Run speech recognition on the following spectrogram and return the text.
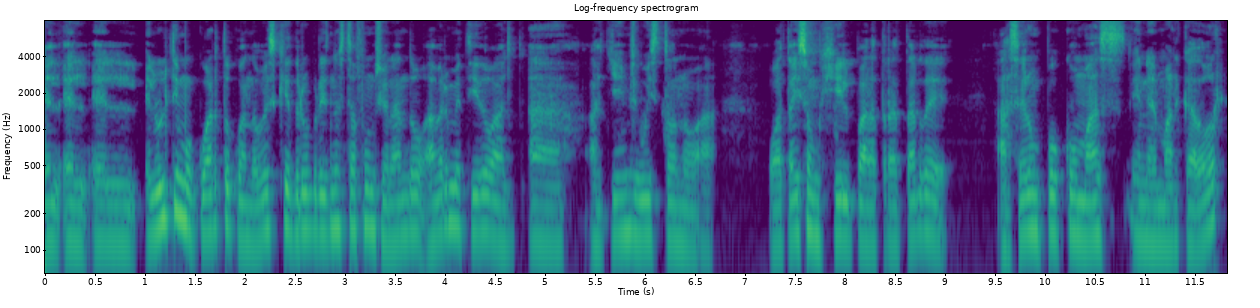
el, último cuarto, cuando ves que Drew Brees no está funcionando, haber metido a, James Winston o a, o a Tyson Hill para tratar de hacer un poco más en el marcador,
